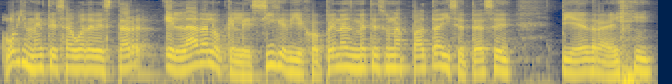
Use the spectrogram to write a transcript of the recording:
Obviamente esa agua debe estar helada lo que le sigue, viejo. Apenas metes una pata y se te hace piedra ahí.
